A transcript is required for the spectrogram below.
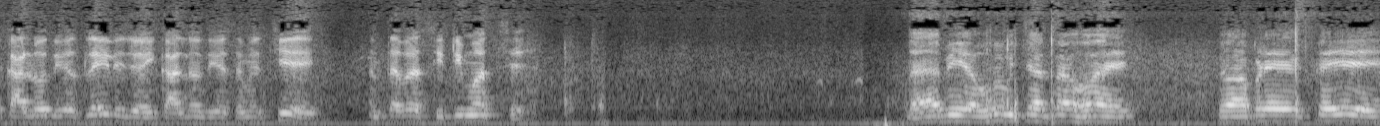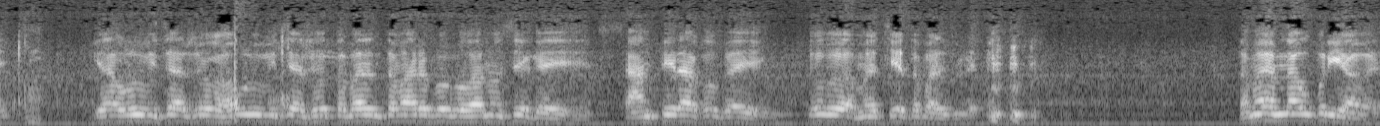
કાલનો દિવસ લઈ લેજો અહીં કાલનો દિવસ અમે છીએ અને તમે સિટીમાં જ છે. દયાભી અવરું વિચારતા હોય તો આપણે કહીએ કે અવળું વિચારશો અવળું વિચારશો તમારે તમારે ભોગવવાનું છે કહીએ શાંતિ રાખો કહીએ શું કહો? અમે છીએ તમારી જોડે. તમે એમના ઉપરી આવે.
